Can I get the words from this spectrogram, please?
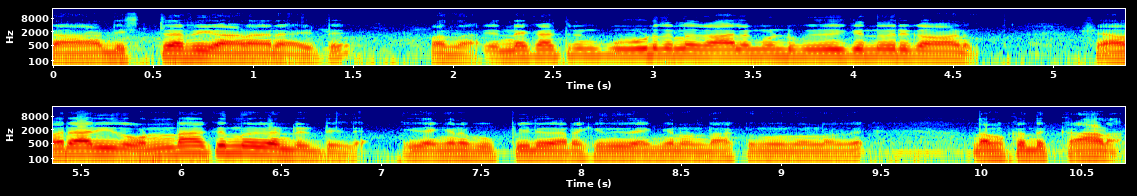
കാ ഡിസ്റ്റിലറി കാണാനായിട്ട് വന്ന. എന്നെക്കാട്ടിലും കൂടുതൽ കാലം കൊണ്ട് ഉപയോഗിക്കുന്നവർ കാണും. പക്ഷെ അവരാരും ഇത് ഉണ്ടാക്കുന്നത് കണ്ടിട്ടില്ല. ഇതെങ്ങനെ കുപ്പിയിൽ നിറയ്ക്കുന്നത് ഇതെങ്ങനെ ഉണ്ടാക്കുന്നു എന്നുള്ളത് നമുക്കൊന്ന് കാണാം.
